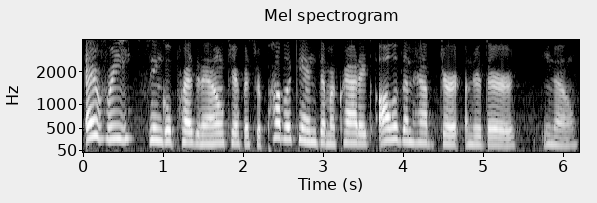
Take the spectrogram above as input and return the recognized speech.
every single president, I don't care if it's Republican, Democratic, all of them have dirt under their, you know,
